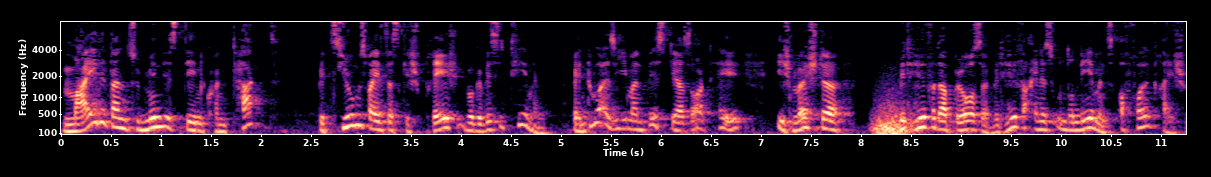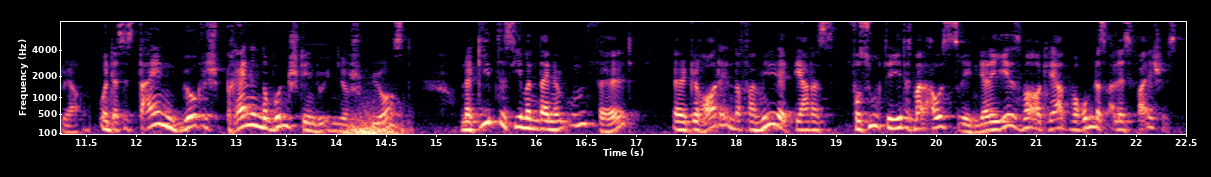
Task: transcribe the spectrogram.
meide dann zumindest den Kontakt beziehungsweise das Gespräch über gewisse Themen. Wenn du also jemand bist, der sagt, hey, ich möchte mit Hilfe der Börse, mit Hilfe eines Unternehmens erfolgreich werden und das ist dein wirklich brennender Wunsch, den du in dir spürst und da gibt es jemanden in deinem Umfeld, äh, gerade in der Familie, der das versucht dir jedes Mal auszureden, der dir jedes Mal erklärt, warum das alles falsch ist,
